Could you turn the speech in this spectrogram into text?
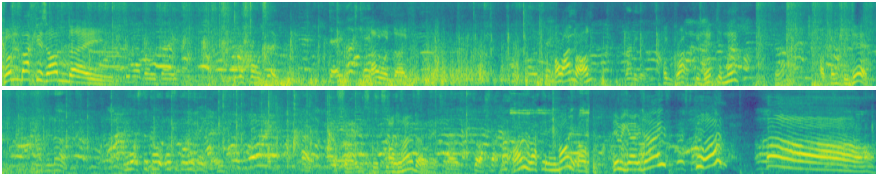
comeback is on, Dave. Two more goals, Dave. Just four two. Dave, that kid. No one, Dave. Oh, hang on. I think Gra- he did, didn't he? I think he did. Have a look. What's the goal? What's the goal name, Dave? Two I don't know. Dave. Josh, that match. I reckon he might have. Here we go, Dave. Go on. Oh. Oh.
